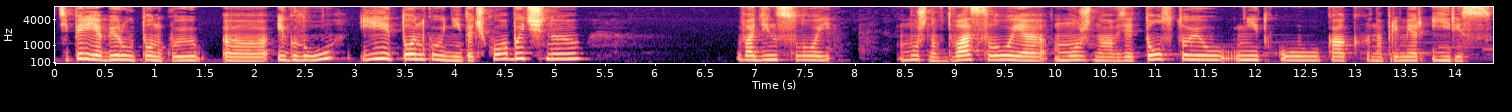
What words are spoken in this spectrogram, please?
Теперь я беру тонкую э, иглу и тонкую ниточку обычную в один слой. Можно в два слоя, можно взять толстую нитку, как, например, ирис.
